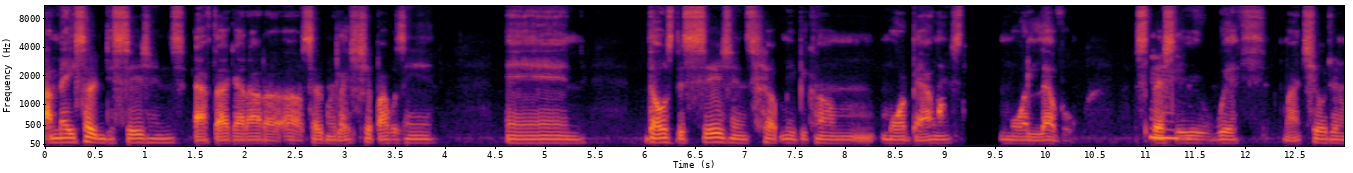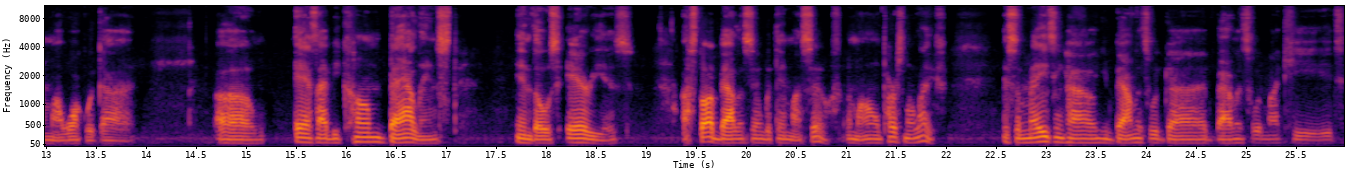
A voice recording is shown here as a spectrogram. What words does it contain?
I made certain decisions after I got out of a certain relationship I was in and those decisions helped me become more balanced, more level, especially mm. with my children and my walk with God. Uh, as I become balanced in those areas, I start balancing within myself in my own personal life. It's amazing how you balance with God, balance with my kids,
